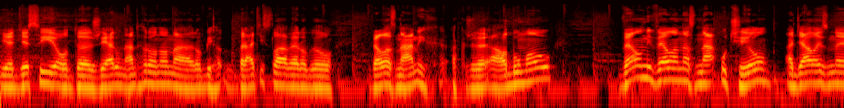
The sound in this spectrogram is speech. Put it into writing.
je desí od Žiaru nad Hronom a robí v Bratislave, robil veľa známych akože albumov. Veľmi veľa nás naučil a ďalej sme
